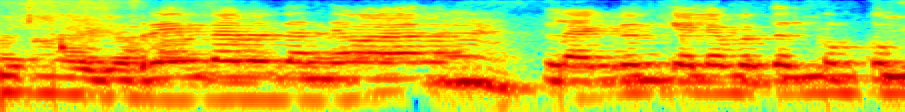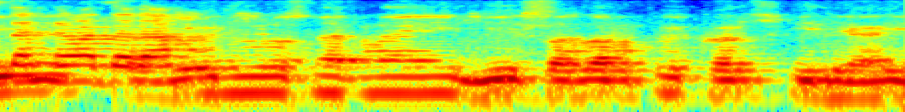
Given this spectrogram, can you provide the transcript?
प्रेम दादा धन्यवाद. लाईक डन केल्याबद्दल खूप खूप धन्यवाद दादा. वीस हजार रुपये खर्च केले आहे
